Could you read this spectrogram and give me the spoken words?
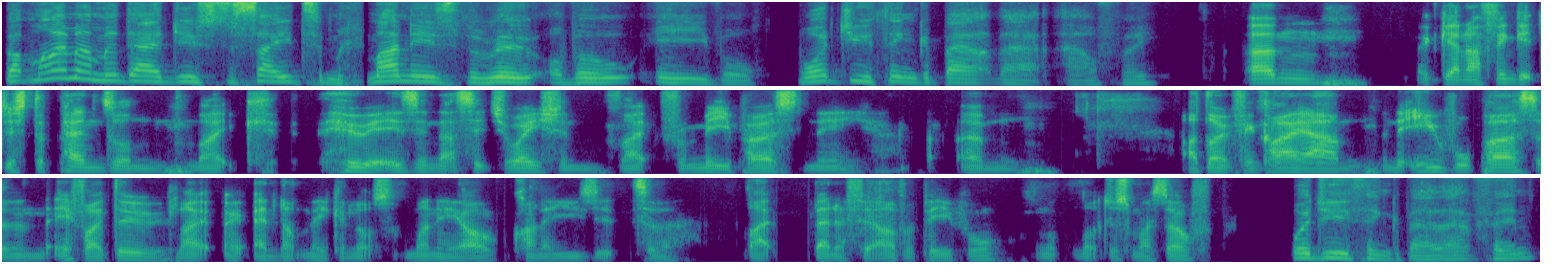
But my mum and dad used to say to me, money is the root of all evil. What do you think about that, Alfie? Um, again, I think it just depends on like who it is in that situation. Like for me personally, um, I don't think I am an evil person. And if I do like end up making lots of money, I'll kind of use it to like benefit other people, not, not just myself. What do you think about that, Finn?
